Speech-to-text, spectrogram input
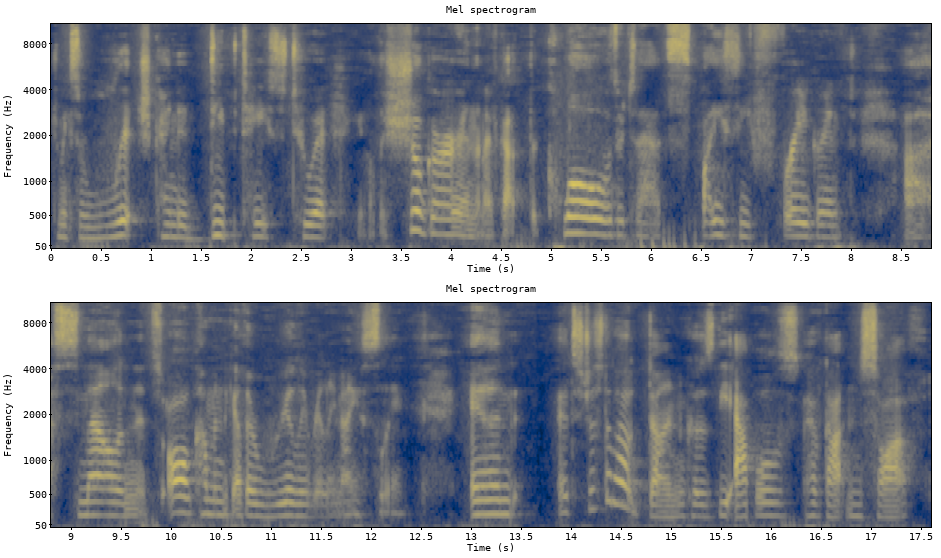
which makes a rich kind of deep taste to it. You know, the sugar, and then I've got the cloves, which adds spicy, fragrant uh, smell, and it's all coming together really, really nicely. And it's just about done because the apples have gotten soft.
